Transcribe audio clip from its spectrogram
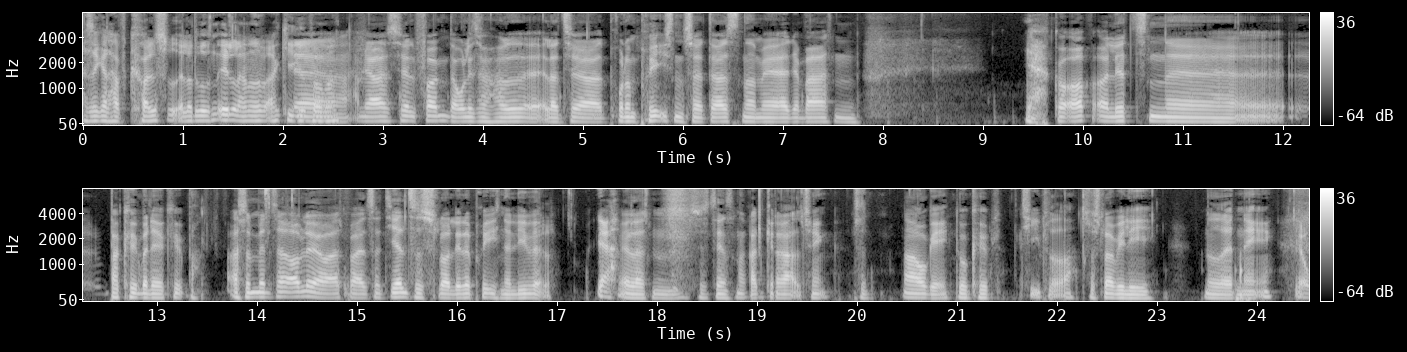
Altså, jeg har haft koldsved, eller du ved, sådan et eller andet, bare kigget Ja, på mig. Jamen, jeg er selv fucking dårlig til at holde, øh, eller til at bruge den prisen, så det er også noget med, at jeg bare sådan, ja, går op og lidt sådan, øh, bare køber det, jeg køber. Altså, men så oplever jeg også bare, altså, at de altid slår lidt af prisen alligevel. Ja, Eller sådan, synes, det er sådan en ret generel ting. Så, nå okay, du har købt 10 plader, så slår vi lige noget af den af, ikke? jo.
